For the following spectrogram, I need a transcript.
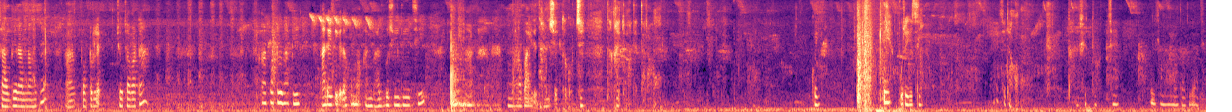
শাক দিয়ে রান্না হবে। আর পটলের চোচা বাটা আর পটল ভাপি আর এইদিকে দেখো মা, আমি ভাত বসিয়ে দিয়েছি। আর মা বাইরে ধান সেদ্ধ করছে। দেখাই তোমাদের এই পড়ে যে দেখো, ধান সেদ্ধ হচ্ছে। ওই যে মা দাঁড়িয়ে আছে।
